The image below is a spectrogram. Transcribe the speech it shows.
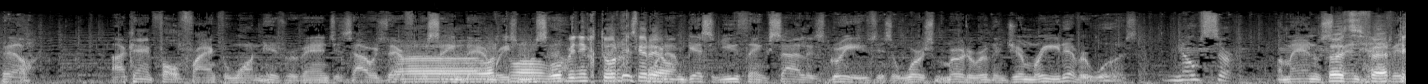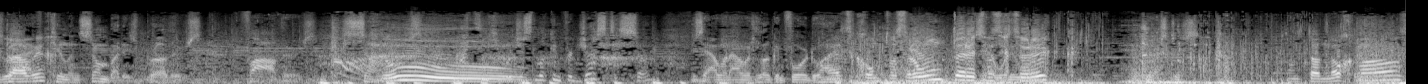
Hell, I can't fault Frank for wanting his revenge as I was there for the same Uh, damn warte reason mal, myself. wo At this point. I'm guessing you think Silas Greaves is a worse murderer than Jim Reed ever was. No, sir. A man who So spent half his life killing somebody's brothers, fathers, sons. I think you were just looking for justice, sir. Is that what I was looking for, Dwight? jetzt kommt was runter, jetzt muss ich zurück. Justice. Und dann nochmals.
